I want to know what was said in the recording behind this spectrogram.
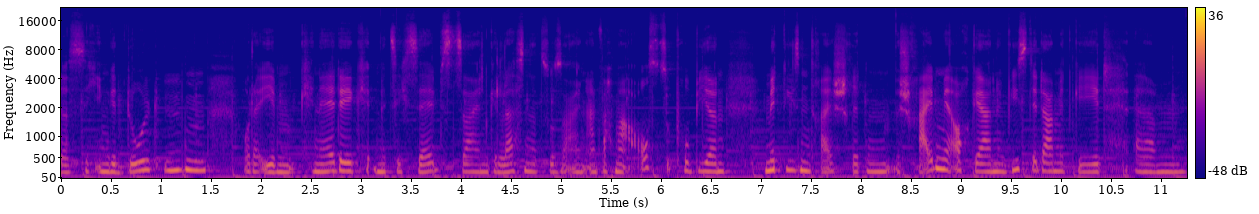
dass sich in Geduld üben oder eben gnädig mit sich selbst sein, gelassener zu sein, einfach mal auszuprobieren mit diesen drei Schritten. Beschreib mir auch gerne, wie es dir damit geht, ähm,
